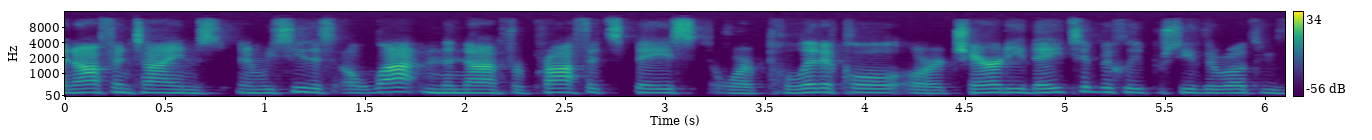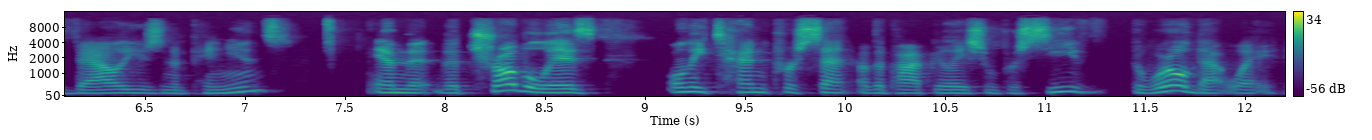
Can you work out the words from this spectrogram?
And oftentimes, and we see this a lot in the non for profit space or political or charity, they typically perceive the world through values and opinions. And the, the trouble is, only 10% of the population perceive the world that way.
